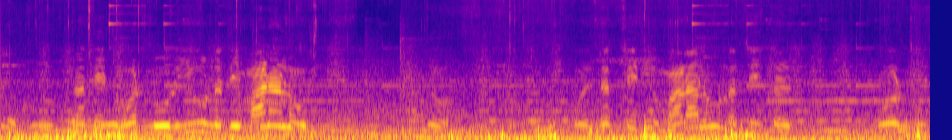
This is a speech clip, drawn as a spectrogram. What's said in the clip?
નથી ઢોરનું રહ્યું નથી માણાનું રહ્યું. જો કોઈ નથી રહ્યું માણાનું નથી ઢોરનું.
